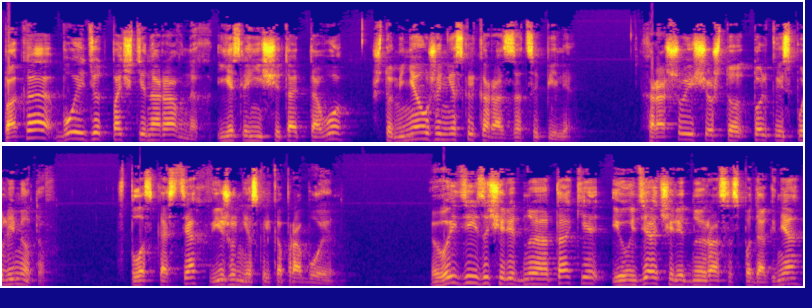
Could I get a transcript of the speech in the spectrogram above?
Пока бой идет почти на равных, если не считать того, что меня уже несколько раз зацепили. Хорошо еще, что только из пулеметов. В плоскостях вижу несколько пробоин. Выйдя из очередной атаки и уйдя очередной раз из-под огня,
